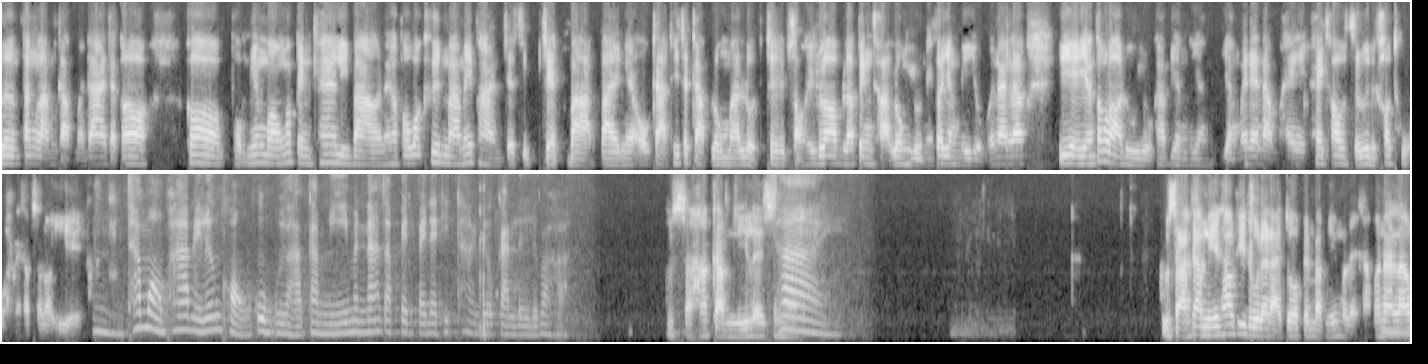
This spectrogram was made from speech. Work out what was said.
เริ่มตั้งลำกลับมาได้ แต่ก็ก็ผมยังมองว่าเป็นแค่รีบาวนะครับ เพราะว่าขึ้นมาไม่ผ่าน 77 บาทไปเนี่ยโอกาสที่จะกลับลงมาหลุด 72 อีกรอบ แล้วเป็นขาลงอยู่เนี่ยก็ยังมีอยู่เพราะนั้นแล้ว EA ยังต้องรอดูอยู่ครับยังยังยังไม่แนะนำให้ให้เข้าซื้อหรือเข้าถั่วนะครับสำหรับ EA ถ้ามองภาพในเรื่องของกลุ่มอุตสาหกรรมนี้มันน่าจะเป็นไปในทิศทางเดียวกันเลยหรือเปล่าคะอุตสาหกรรมนี้เลยใช่ไหมใช่ อุตสาหกรรมนี้เท่าที่ดูหลาย ๆ ตัวเป็นแบบนี้หมดเลยครับเพราะนั้นแล้ว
